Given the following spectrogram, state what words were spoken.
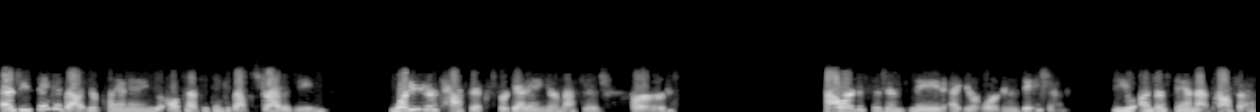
As you think about your planning, you also have to think about strategy. What are your tactics for getting your message heard? How are decisions made at your organization? Do you understand that process,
